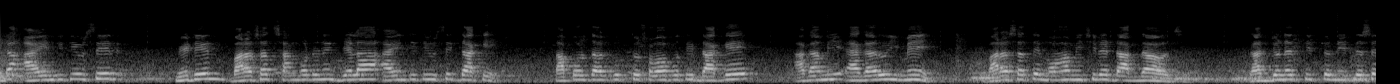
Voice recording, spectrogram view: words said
এটা আইএনটিটিউসির মিটিং বারাসাত সাংগঠনিক জেলা আইএনটিটিউসির ডাকে। তাপস দাশগুপ্ত সভাপতির ডাকে আগামী এগারোই মে বারাসাতে মহামিছিলের ডাক দেওয়া হয়েছে। রাজ্য নেতৃত্ব নির্দেশে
